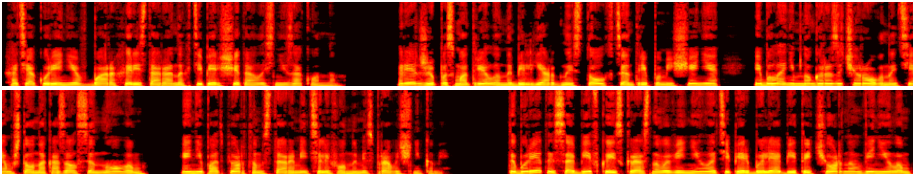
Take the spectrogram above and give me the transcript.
хотя курение в барах и ресторанах теперь считалось незаконным. Реджи посмотрела на бильярдный стол в центре помещения и была немного разочарована тем, что он оказался новым и не подпертым старыми телефонными справочниками. Табуреты с обивкой из красного винила теперь были обиты черным винилом,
